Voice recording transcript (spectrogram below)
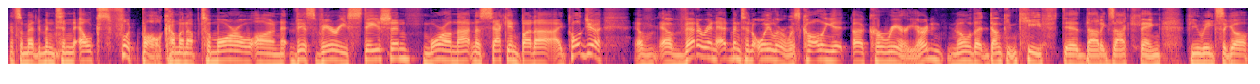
Got some Edmonton Elks football coming up tomorrow on this very station. More on that in a second, but uh, I told you a, a, veteran Edmonton Oiler was calling it a career. You already know that Duncan Keith did that exact thing a few weeks ago.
